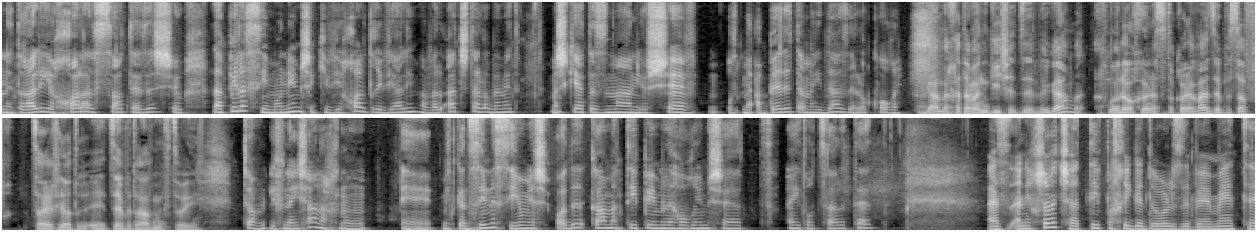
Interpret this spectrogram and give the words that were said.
ניטרלי יכול לעשות איזשהו, להפיל אסימונים שכביכול טריוויאליים, אבל עד שאתה לא באמת משקיע את הזמן, יושב, מעבד את המידע, זה לא קורה. גם איך אתה מנגיש את זה וגם אנחנו לא יכולים לעשות הכל לבד זה בסוף צריך להיות אה, צוות רב מקצועי. טוב, לפני שאנחנו אה, מתכנסים לסיום, יש עוד כמה טיפים להורים שאת היית רוצה לתת? אז אני חושבת שהטיפ הכי גדול זה באמת אה,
